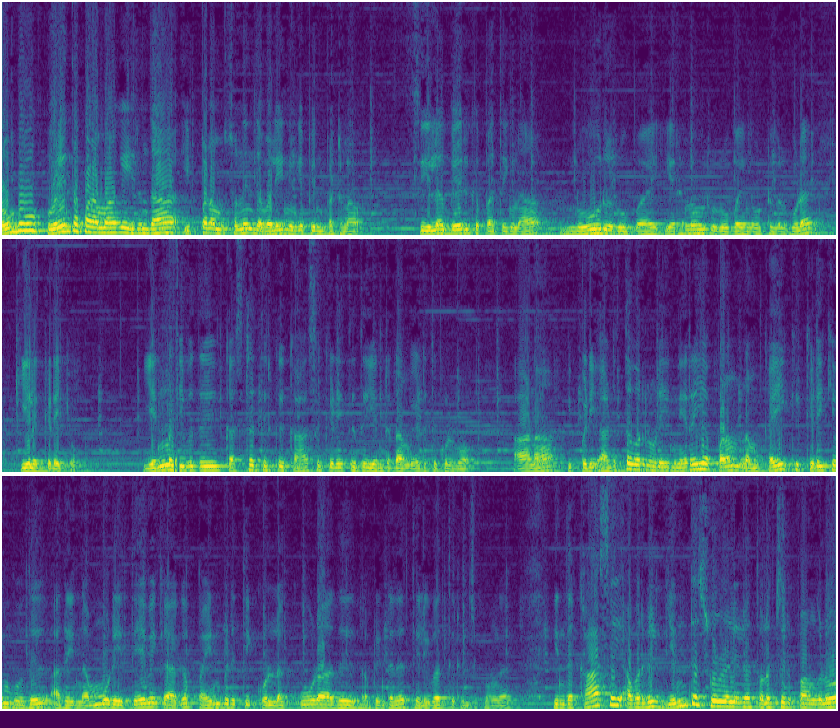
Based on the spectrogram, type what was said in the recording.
ரொம்பவும் குறைந்த பணமாக இருந்தால் இப்போ நம்ம சொன்ன இந்த வழியை நீங்கள் பின்பற்றலாம். சில பேருக்கு பார்த்தீங்கன்னா நூறு ரூபாய் இருநூறு ரூபாய் நோட்டுகள் கூட கீழே கிடைக்கும். என்ன செய்வது? கஷ்டத்திற்கு காசு கிடைத்தது என்று நாம் எடுத்துக்கொள்வோம். ஆனால் இப்படி அடுத்தவர்களுடைய நிறைய பணம் நம் கைக்கு கிடைக்கும் போது அதை நம்முடைய தேவைக்காக பயன்படுத்தி கொள்ளக்கூடாது அப்படின்றத தெளிவாக தெரிஞ்சுக்கோங்க. இந்த காசை அவர்கள் எந்த சூழ்நிலையில் தொலைச்சிருப்பாங்களோ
